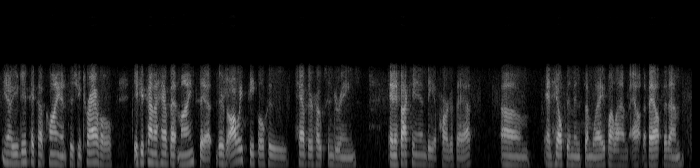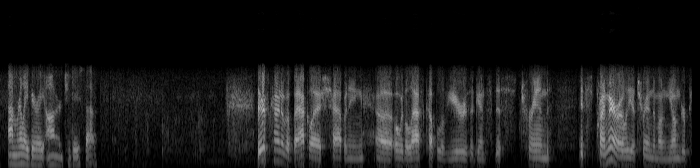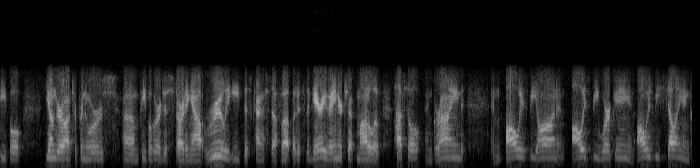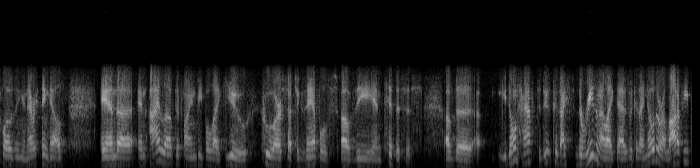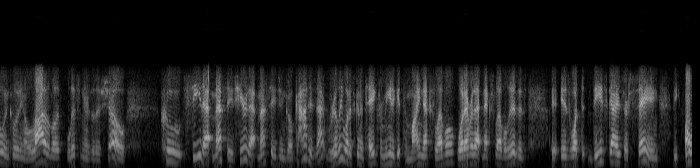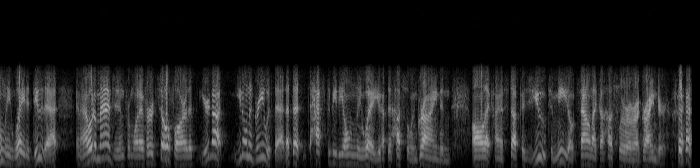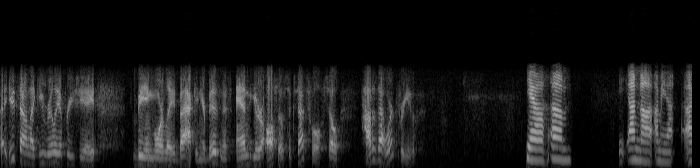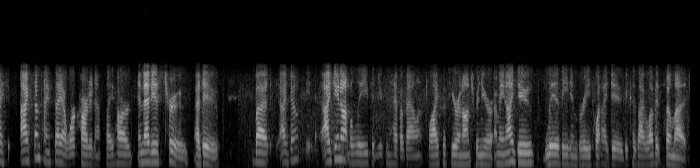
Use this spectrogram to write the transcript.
you know you do pick up clients as you travel if you kind of have that mindset. There's always people who have their hopes and dreams, and if I can be a part of that um, and help them in some way while I'm out and about, that I'm I'm really very honored to do so. There's kind of a backlash happening uh, over the last couple of years against this trend. It's primarily a trend among younger people, younger entrepreneurs, um, people who are just starting out. Really eat this kind of stuff up, but it's the Gary Vaynerchuk model of hustle and grind, and always be on, and always be working, and always be selling and closing and everything else. And uh, and I love to find people like you who are such examples of the antithesis of the you don't have to do because I the reason I like that is because I know there are a lot of people including a lot of the listeners of the show who see that message, hear that message and go, "God, is that really what it's going to take for me to get to my next level? Whatever that next level is is is what the, these guys are saying the only way to do that." And I would imagine from what I've heard so far that you're not you don't agree with that. That that has to be the only way. You have to hustle and grind and all that kind of stuff because you to me don't sound like a hustler or a grinder. you sound like you really appreciate being more laid back in your business and you're also successful. So how does that work for you? Yeah, um I'm not I mean I I I sometimes say I work hard and I play hard and that is true. I do but I don't I do not believe that you can have a balanced life if you're an entrepreneur. I mean, I do live, eat and breathe what I do because I love it so much.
